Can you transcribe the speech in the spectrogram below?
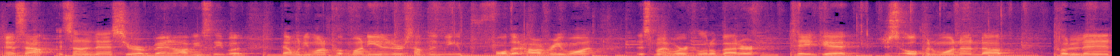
And it's not, it's not a nasty rubber band, obviously, but then when you want to put money in it or something, you can fold it however you want. This might work a little better. Take it, just open one end up, put it in,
